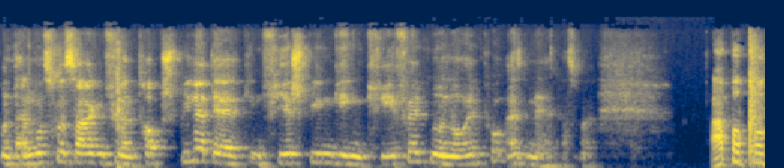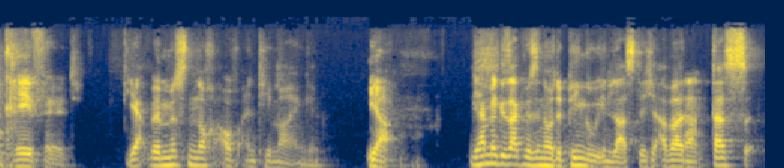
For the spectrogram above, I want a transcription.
Und dann muss man sagen, für einen Top-Spieler, der in vier Spielen gegen Krefeld nur neun Punkte, also nee, lass mal. Apropos Krefeld. Ja, wir müssen noch auf ein Thema eingehen. Ja. Wir haben ja gesagt, wir sind heute Pinguin-lastig, aber ja. das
